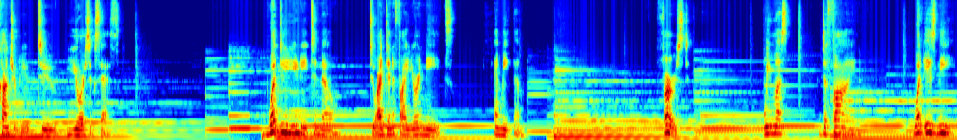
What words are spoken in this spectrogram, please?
contribute to your success. What do you need to know to identify your needs and meet them? First, we must define what is need.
